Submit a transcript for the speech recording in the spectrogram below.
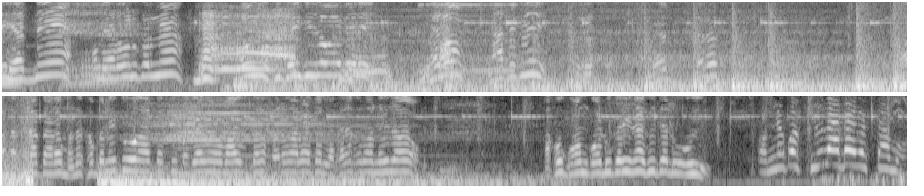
અરે હેડ ને ઓ મેળવાનું કર ને. ઓ ઊભી થઈ ગઈ છે ગાડી. હેડો નાટકડી નખરા તારા મને ખબર નહીં તું આ તકી બજારમાં મારું તને ફરવા આવ્યા તો લખરા કરવા નહીં લાવ્યો આખું ગોમ ગોડું કરી નાખ્યું છે ડોહી. અમને કોઈ ક્યુ લાગે રસ્તામાં?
